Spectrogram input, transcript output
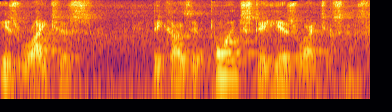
is righteous because it points to his righteousness.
